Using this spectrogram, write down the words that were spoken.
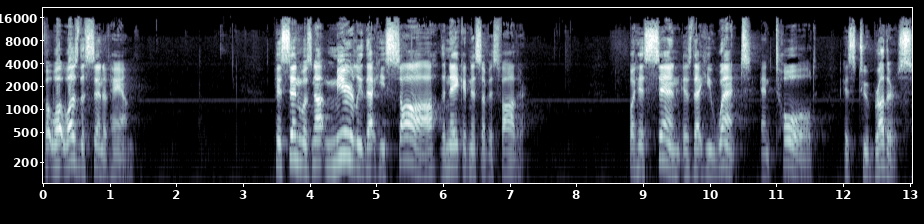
But what was the sin of Ham? His sin was not merely that he saw the nakedness of his father, but his sin is that he went and told his two brothers.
